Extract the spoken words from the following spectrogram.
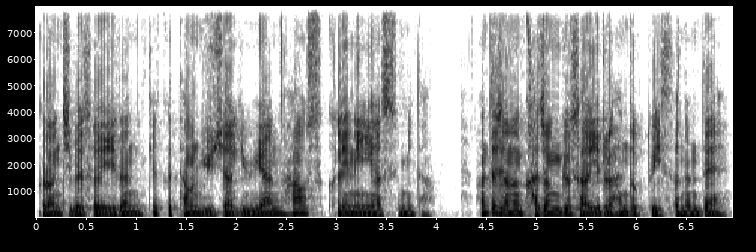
그런 집에서의 일은 깨끗함을 유지하기 위한 하우스 클리닝이었습니다. 한때 저는 가정교사 일을 한 적도 있었는데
